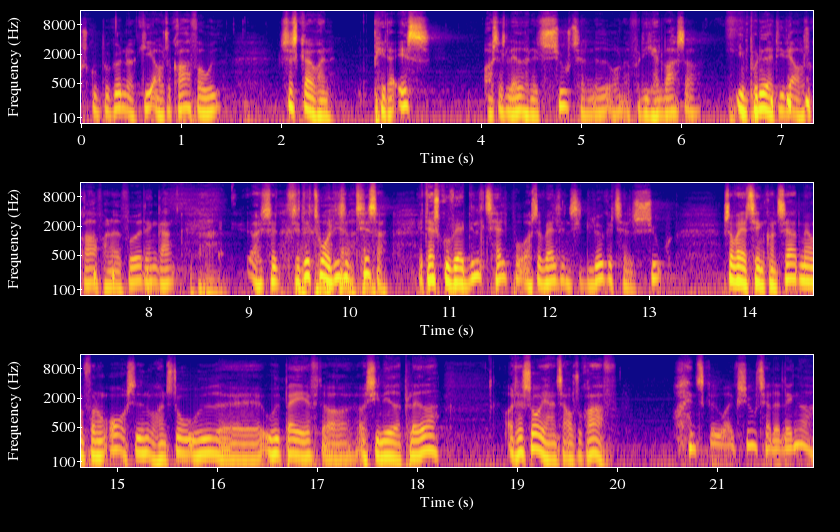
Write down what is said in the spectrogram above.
skulle begynde at give autografer ud, så skrev han Peter S., og så lavede han et syvtal ned under, fordi han var så imponeret af de der autografer, han havde fået dengang. Og så, så det tog han ligesom til sig, at der skulle være et lille tal på, og så valgte han sit lykketal 7. Så var jeg til en koncert med ham for nogle år siden, hvor han stod ude, øh, ude bagefter og, og signerede plader. Og der så jeg hans autograf. Og han skriver ikke syvtallet længere.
